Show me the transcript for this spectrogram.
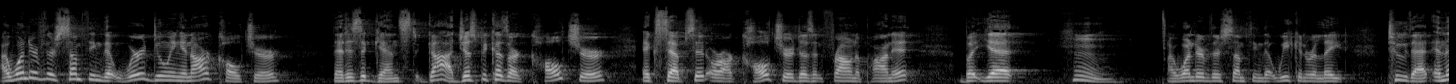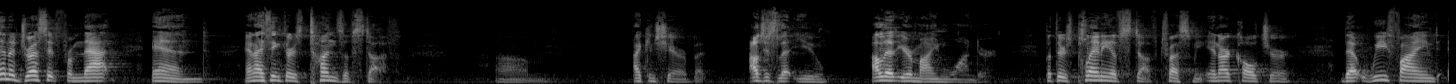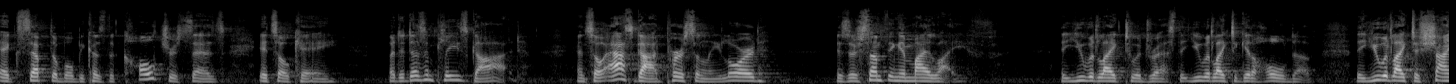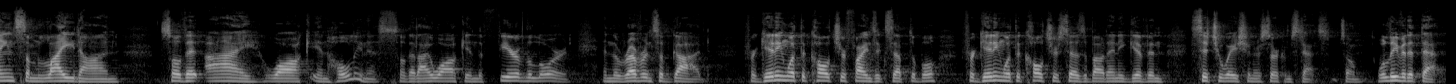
I wonder if there's something that we're doing in our culture that is against God. Just because our culture accepts it or our culture doesn't frown upon it, but yet, hmm, I wonder if there's something that we can relate to that and then address it from that end. And I think there's tons of stuff um, I can share, but I'll just let you, I'll let your mind wander. But there's plenty of stuff, trust me, in our culture that we find acceptable because the culture says it's okay, but it doesn't please God. And so ask God personally, Lord, is there something in my life? that you would like to address, that you would like to get a hold of, that you would like to shine some light on so that I walk in holiness, so that I walk in the fear of the Lord and the reverence of God, forgetting what the culture finds acceptable, forgetting what the culture says about any given situation or circumstance. So we'll leave it at that.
